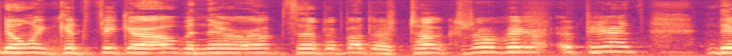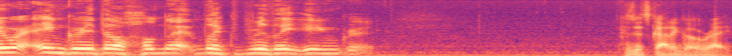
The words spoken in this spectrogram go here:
No one could figure out when they were upset about a talk show appear- appearance. They were angry the whole night, like really angry. Because it's got to go right.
